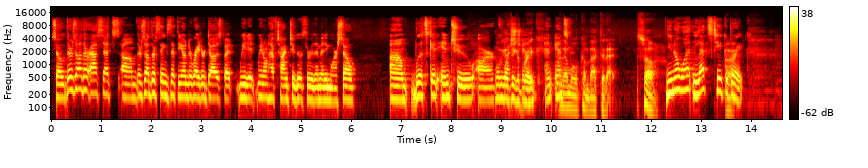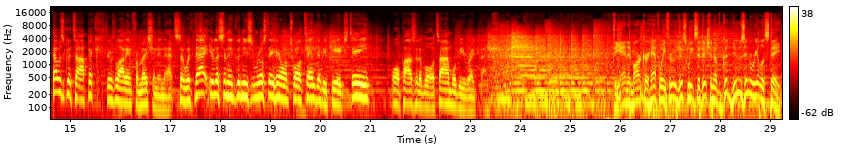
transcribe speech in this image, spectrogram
So there's other assets. Um, there's other things that the underwriter does, but we did we don't have time to go through them anymore. So um, let's get into our Well, we got to question take a break, and and, then we'll come back to that. So you know what? Let's take a All right. That was a good topic. There was a lot of information in that. So with that, you're listening to Good News from Real Estate here on twelve ten WPHT. All positive all the time. We'll be right back. Deanne and Mark are halfway through this week's edition of Good News in Real Estate,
